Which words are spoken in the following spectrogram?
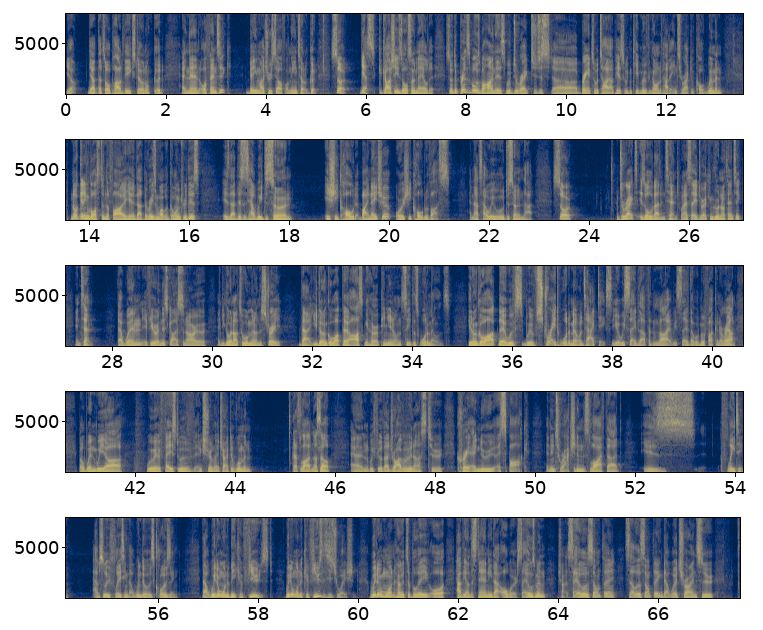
Yeah, yeah, that's all part of the external. Good. And then authentic, being my true self on the internal. Good. So Yes, Kakashi Kakashi's also nailed it. So the principles behind this with Direct to just uh, bring it to a tie up here so we can keep moving on of how to interact with cold women. Not getting lost in the fire here, that the reason why we're going through this is that this is how we discern is she cold by nature or is she cold with us? And that's how we will discern that. So direct is all about intent. When I say direct, congruent, authentic, intent. That when, if you're in this guy's scenario and you're going up to a woman on the street, that you don't go up there asking her opinion on seedless watermelons you don't go up there with with straight watermelon tactics. You know, we save that for the night. We save that when we're fucking around. But when we are when we're faced with an extremely attractive woman that's lighting us up, and we feel that drive within us to create a new a spark, an interaction in this life that is fleeting, absolutely fleeting. That window is closing. That we don't want to be confused. We don't want to confuse the situation. We don't want her to believe or have the understanding that, oh, we're a salesman trying to sell her something, sell her something, that we're trying to,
